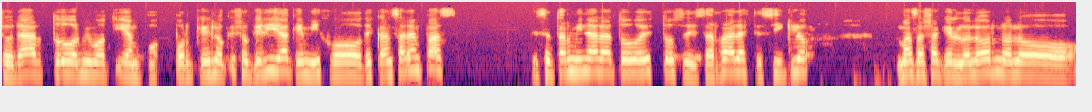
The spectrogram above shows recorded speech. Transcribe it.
llorar todo al mismo tiempo, porque es lo que yo quería, que mi hijo descansara en paz, que se terminara todo esto, se cerrara este ciclo, más allá que el dolor no lo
